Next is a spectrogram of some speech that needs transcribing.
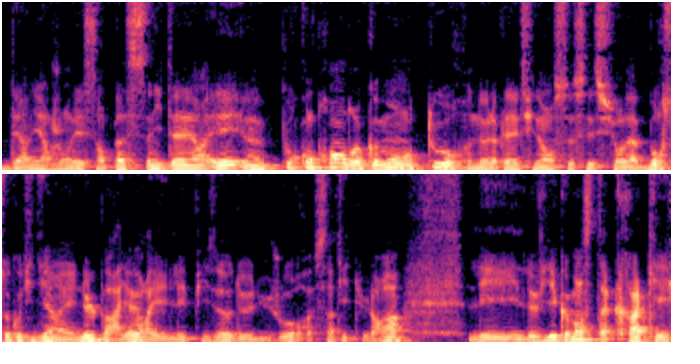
dernière journée sans passe sanitaire. Et euh, pour comprendre comment tourne la planète finance, c'est sur la bourse au quotidien et nulle part ailleurs. Et l'épisode du jour s'intitulera Les leviers commencent à craquer.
